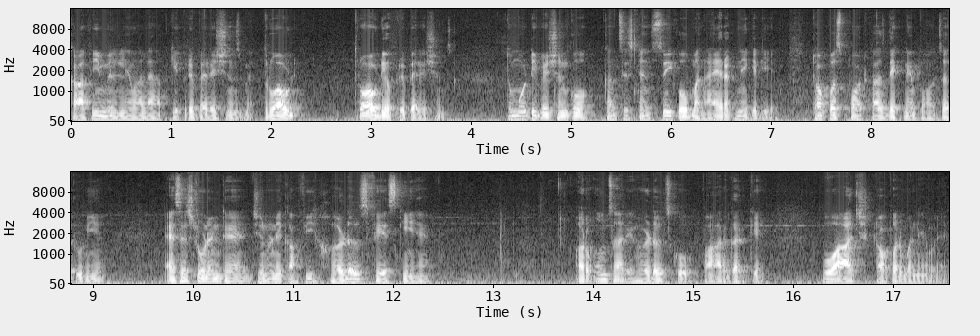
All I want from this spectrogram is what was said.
काफ़ी मिलने वाला है आपकी प्रिपरेशन में थ्रू आउट थ्रू आउट योर प्रिपरेशन तो मोटिवेशन को कंसिस्टेंसी को बनाए रखने के लिए टॉपर्स पॉडकास्ट देखने बहुत ज़रूरी है। ऐसे स्टूडेंट हैं जिन्होंने काफ़ी हर्डल्स फेस किए हैं और उन सारे हर्डल्स को पार करके वो आज टॉपर बने हुए हैं।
